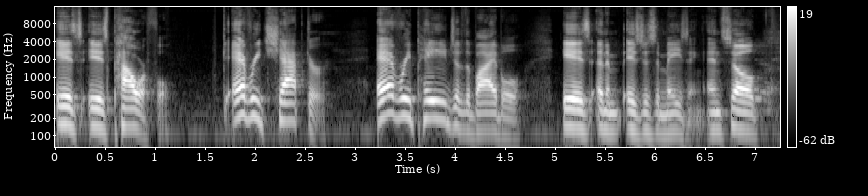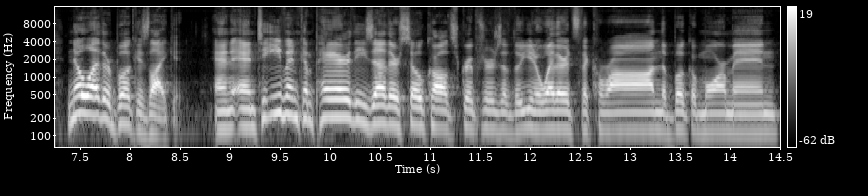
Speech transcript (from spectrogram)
is, is powerful. Every chapter, every page of the Bible is, an, is just amazing. And so, yeah no other book is like it. And, and to even compare these other so-called scriptures of the, you know, whether it's the Quran, the Book of Mormon,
